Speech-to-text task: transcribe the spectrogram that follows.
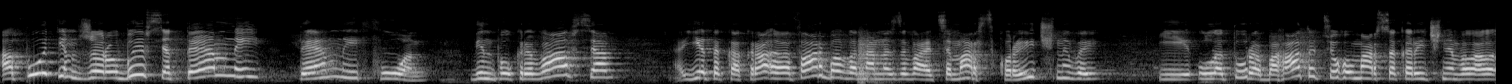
а потім вже робився темний, темний фон. Він покривався. Є така е, фарба, вона називається Марс коричневий. І у Латура багато цього Марса коричневого.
